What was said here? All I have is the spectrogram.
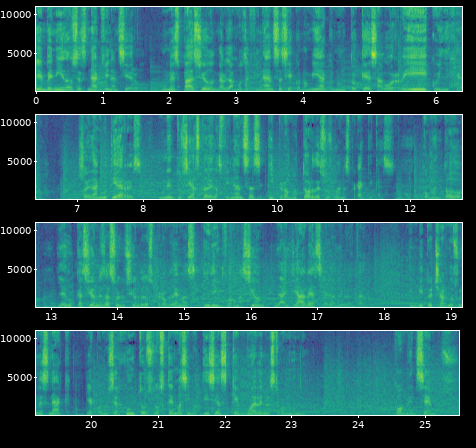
Bienvenidos a Snack Financiero, un espacio donde hablamos de finanzas y economía con un toque de sabor rico y ligero. Soy Dan Gutiérrez, un entusiasta de las finanzas y promotor de sus buenas prácticas. Como en todo, la educación es la solución de los problemas y la información la llave hacia la libertad. Te invito a echarnos un snack y a conocer juntos los temas y noticias que mueven nuestro mundo. Comencemos.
